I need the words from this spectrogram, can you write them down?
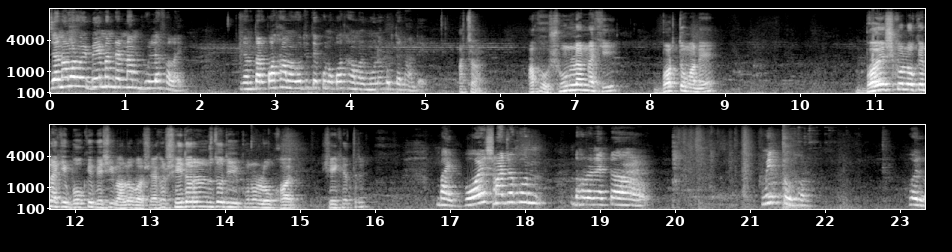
যেন আমার ওই বেমানটার নাম ভুলে ফেলাই যেন তার কথা আমার অতীতে কোনো কথা আমার মনে করতে না দেয়। আচ্ছা আপু শুনলাম নাকি বর্তমানে বয়স্ক লোকে নাকি বউকে বেশি ভালোবাসে? এখন সেই ধরনের যদি কোনো লোক হয় সেই ক্ষেত্রে? ভাই বয়স আমার যখন ধরেন একটা মৃত্যু ধর হইল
